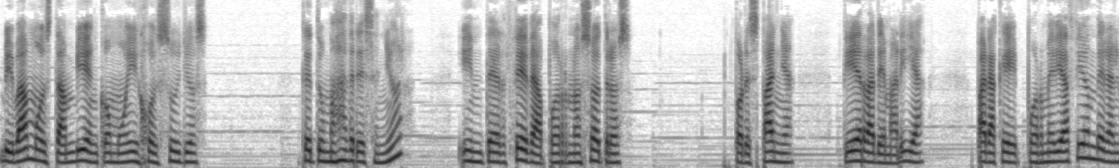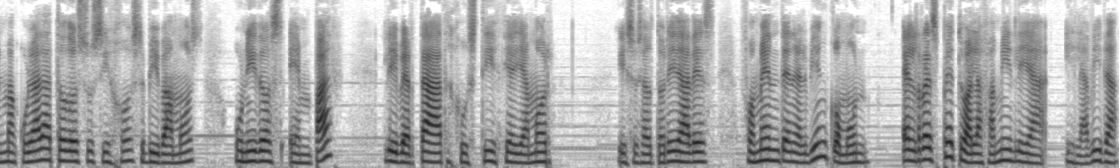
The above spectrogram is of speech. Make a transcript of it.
vivamos también como hijos suyos. Que tu Madre, Señor, interceda por nosotros, por España, tierra de María, para que, por mediación de la Inmaculada, todos sus hijos vivamos unidos en paz, libertad, justicia y amor, y sus autoridades fomenten el bien común, el respeto a la familia y la vida,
